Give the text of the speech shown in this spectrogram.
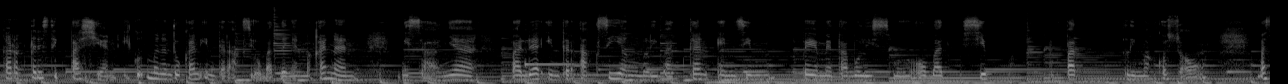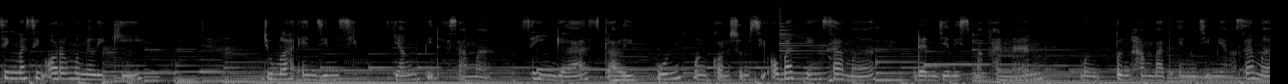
Karakteristik pasien ikut menentukan interaksi obat dengan makanan. Misalnya, pada interaksi yang melibatkan enzim P metabolisme obat 450, masing-masing orang memiliki jumlah enzim yang tidak sama, sehingga sekalipun mengkonsumsi obat yang sama dan jenis makanan penghambat enzim yang sama,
